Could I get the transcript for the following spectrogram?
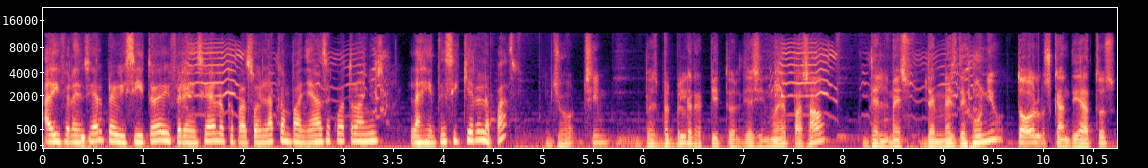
a diferencia del plebiscito, a diferencia de lo que pasó en la campaña de hace cuatro años, la gente sí quiere la paz? Yo sí, pues vuelvo y le repito, el 19 pasado, del mes, del mes de junio, todos los candidatos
